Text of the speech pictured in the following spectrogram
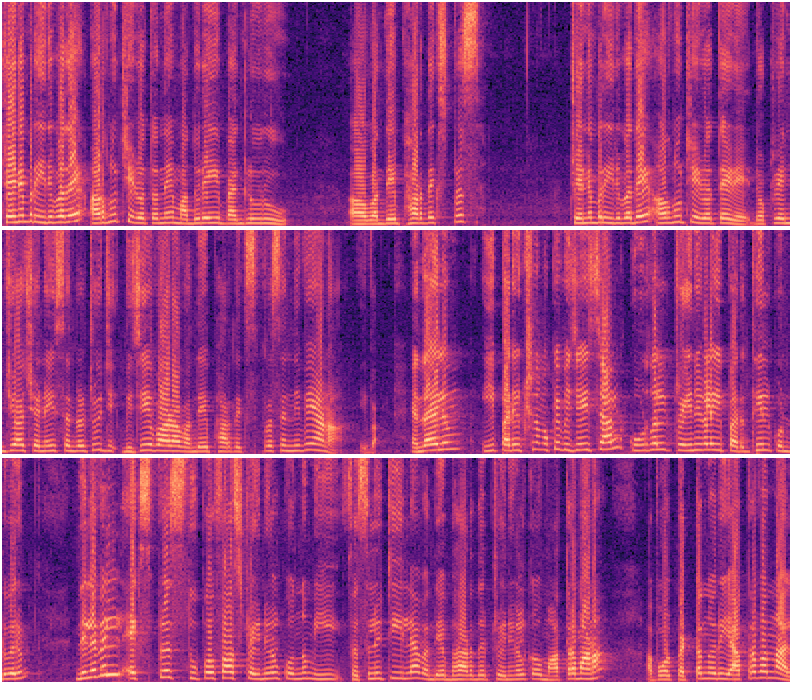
Train number ഇരുപത് അറുന്നൂറ്റി എഴുപത്തൊന്ന് Madurai Bengaluru Vande Bharat express. Train number ഇരുപത് അറുന്നൂറ്റി എഴുപത്തേഴ് doctor M G R Chennai central to Vijayawada Vande Bharat express എന്നിവയാണ് ഇവ. എന്തായാലും ഈ പരീക്ഷണമൊക്കെ വിജയിച്ചാൽ കൂടുതൽ ട്രെയിനുകളെ ഈ പരിധിയിൽ കൊണ്ടുവരും. നിലവിൽ എക്സ്പ്രസ് സൂപ്പർഫാസ്റ്റ് ട്രെയിനുകൾക്കൊന്നും ഈ ഫെസിലിറ്റി ഇല്ല. വന്ദേ ഭാരത് ട്രെയിനുകൾക്ക് മാത്രമാണ്. അപ്പോൾ പെട്ടെന്നൊരു യാത്ര വന്നാൽ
